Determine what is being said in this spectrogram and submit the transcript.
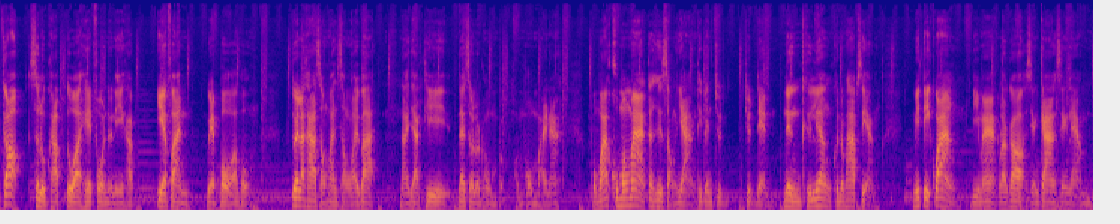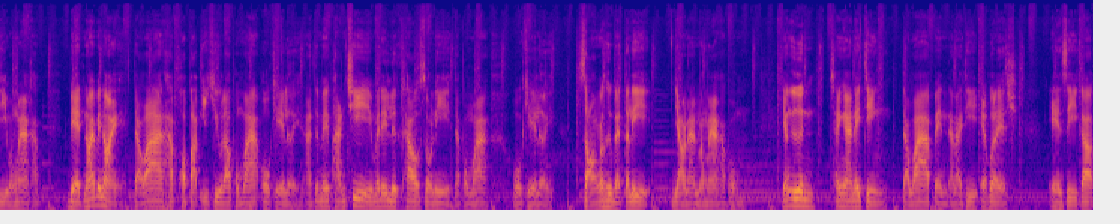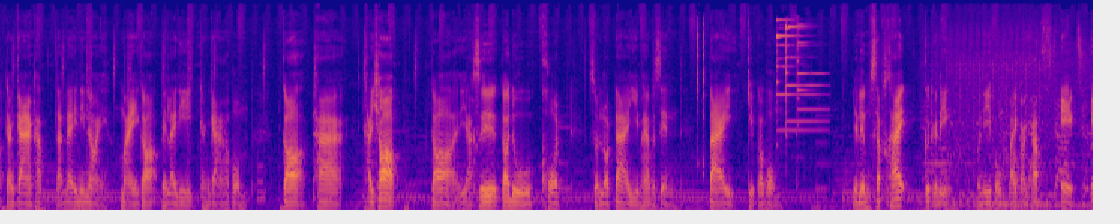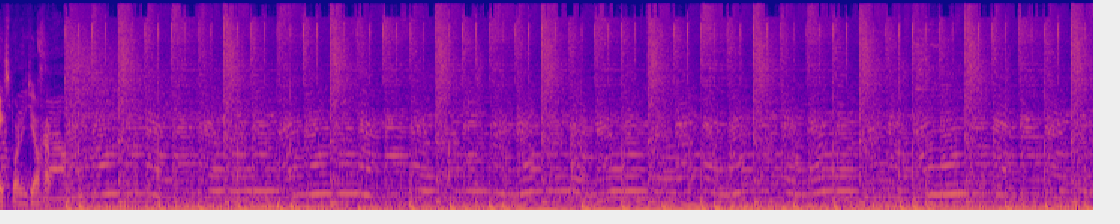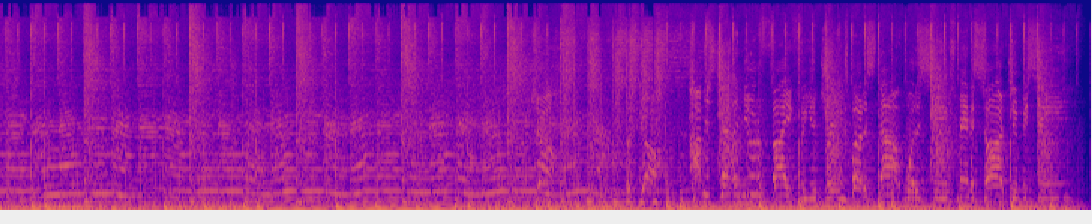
ก็สรุปครับตัว headphone ตัวนี้ครับ Earfun w e b p o ครับผม ด้วยราคา 2,200 บาท หลังจากที่ได้ส่วนลดผมผมผมไปนะ ผมว่าคุ้มมากๆก็คือ 2 อย่างที่เป็นจุดจุดเด่น 1 คือเรื่องคุณภาพเสียง มิติกว้างดีมาก แล้วก็เสียงกลางเสียงแหลมดีมากๆครับเบสน้อยไปหน่อย แต่ว่าครับพอปรับ EQ แล้วผมว่าโอเคเลย อาจจะไม่พันชี่ไม่ได้ลึกเท่า Sony แต่ผมว่าโอเคเลย 2 ก็คือแบตเตอรี่ยาวนานมากๆครับผม อย่างอื่นใช้งานได้จริง แต่ว่าเป็นอะไรที่ average ANC ก็กลางๆครับ ตัดได้นิดหน่อย ไมค์ก็เป็นอะไรที่กลางๆครับผม ก็ถ้าใครชอบก็อยากซื้อก็ดูโค้ดส่วนลดได้ 25%ใต้คลิปกับผม อย่าลืม subscribe กดกระดิ่ง วันนี้ผมไปก่อนครับเอก exponential ครับ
